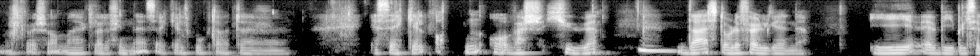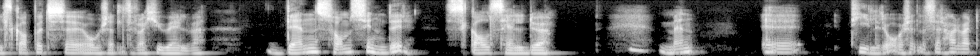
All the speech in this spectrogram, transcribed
Nå skal vi se om jeg klarer å finne Esekiels bok. da, vet du. Esekiel 18 og vers 20. Der står det følgende i eh, Bibelselskapets eh, oversettelse fra 2011. Den som synder, skal selv dø. Mm. Men eh, tidligere oversettelser har det vært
